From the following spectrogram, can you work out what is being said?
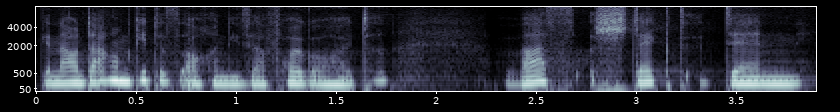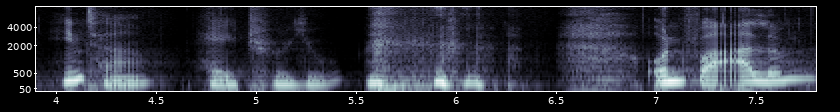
genau darum geht es auch in dieser Folge heute. Was steckt denn hinter Hey True You? Und vor allem,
